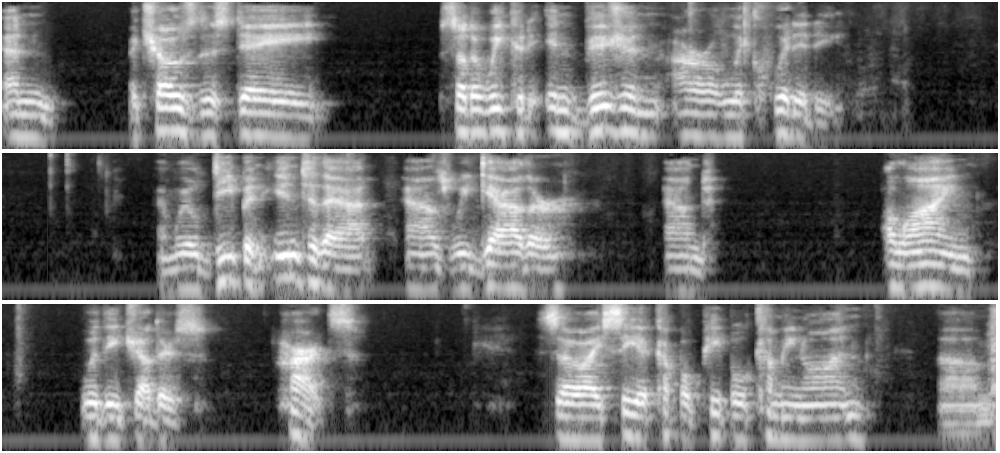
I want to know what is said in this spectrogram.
And I chose this day so that we could envision our liquidity. And we'll deepen into that as we gather and align with each other's hearts. So I see a couple people coming on, um,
